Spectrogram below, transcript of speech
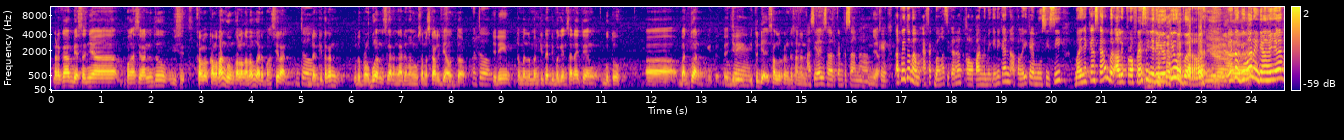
mereka biasanya penghasilan itu kalau kalau manggung kalau nggak manggung nggak ada penghasilan Betul. dan kita kan udah berapa bulan sekarang nggak ada manggung sama sekali di outdoor Betul. jadi teman-teman kita di bagian sana itu yang butuh eh, bantuan gitu Dan jadi itu dia salurkan ke sana Hasilnya disalurkan ke sana. Iya. Oke. Tapi itu memang efek banget sih karena kalau pandemik ini kan apalagi kayak musisi banyak yang sekarang beralih profesi jadi YouTuber. itu gimana jangan-jangan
